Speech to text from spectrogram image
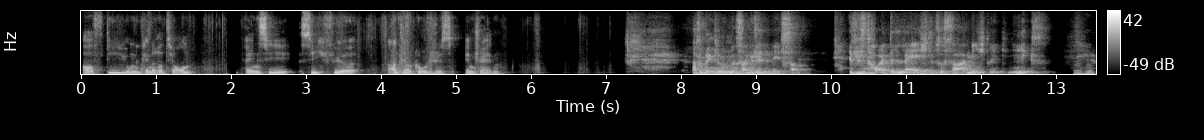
auf die junge Generation, wenn sie sich für Antialkoholisches entscheiden? Also prinzipiell würde man sagen, es wird besser. Es ist heute leichter zu sagen, ich trinke nichts, mhm.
